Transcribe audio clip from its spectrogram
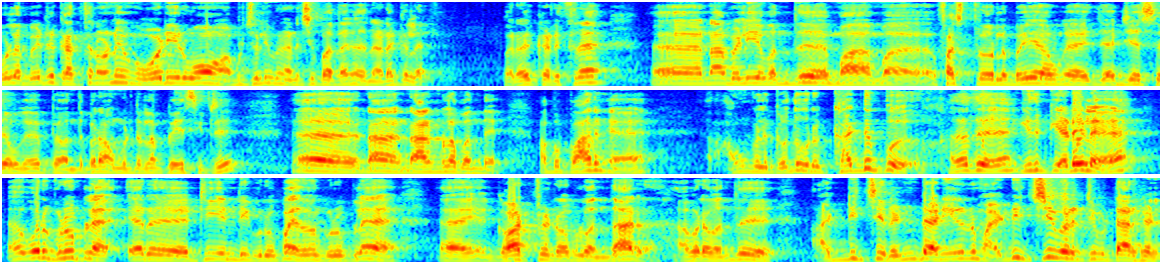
உள்ளே போயிட்டு கத்துறோன்னே இவங்க ஓடிடுவோம் அப்படின்னு சொல்லி இவங்க நினச்சி பார்த்தாங்க. அது நடக்கலை. பிறகு கடைசியில் நான் வெளியே வந்து மா ஃபஸ்ட் ஃப்ளோரில் போய் அவங்க ஜட்ஜஸ் அவங்க இப்போ வந்த பிறகு அவங்கள்ட்டலாம் பேசிட்டு நான் நார்மலாக வந்தேன். அப்போ பாருங்கள் அவங்களுக்கு வந்து ஒரு கடுப்பு. அதாவது இதுக்கு இடையில ஒரு குரூப்பில் யார் டிஎன்டி குரூப்பாக ஏதோ ஒரு குரூப்பில் காட்ஃப்ரே நோபல் வந்தார். அவரை வந்து அடித்து ரெண்டு அணியினரும் அடித்து விரட்டி விட்டார்கள்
